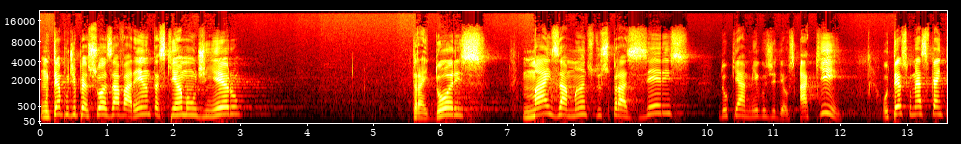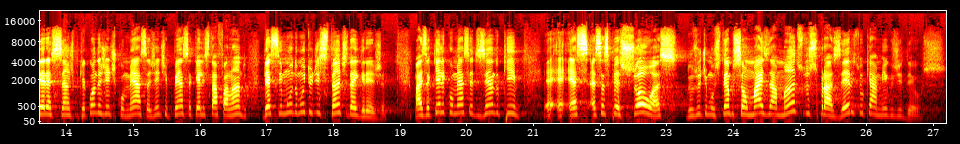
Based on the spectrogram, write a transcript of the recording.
Um tempo de pessoas avarentas que amam o dinheiro, traidores, mais amantes dos prazeres do que amigos de Deus. Aqui, o texto começa a ficar interessante, porque quando a gente começa, a gente pensa que ele está falando desse mundo muito distante da igreja. Mas aqui ele começa dizendo que é, é, essas pessoas dos últimos tempos são mais amantes dos prazeres do que amigos de Deus.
